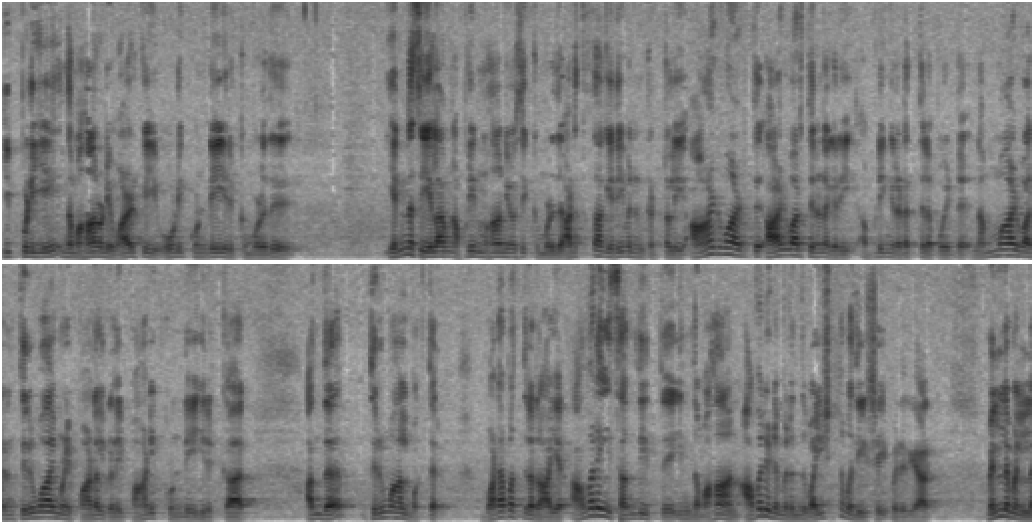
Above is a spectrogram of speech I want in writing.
இப்படியே இந்த மகானுடைய வாழ்க்கை ஓடிக்கொண்டே இருக்கும் பொழுது என்ன செய்யலாம் அப்படின்னு மகான் யோசிக்கும் பொழுது அடுத்ததாக இறைவனின் கட்டளை ஆழ்வாழ்த்து ஆழ்வார் திருநகரி அப்படிங்கிற இடத்துல போயிட்டு நம்மாழ்வாரின் திருவாய்மொழி பாடல்களை பாடிக்கொண்டே இருக்கார். அந்த திருமால் பக்தர். வடபத்ரராயர் அவரை சந்தித்து இந்த மகான் அவரிடமிருந்து வைஷ்ணவ தீட்சை பெறுகிறார். மெல்ல மெல்ல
